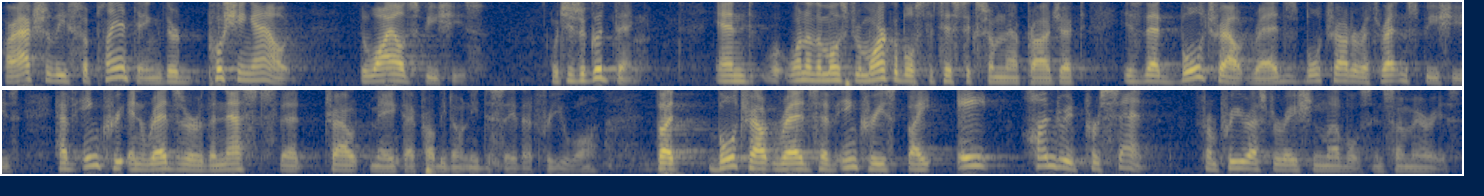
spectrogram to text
are actually supplanting, they're pushing out the wild species, which is a good thing. And one of the most remarkable statistics from that project is that bull trout redds, bull trout are a threatened species, have increased, and redds are the nests that trout make. I probably don't need to say that for you all. But bull trout redds have increased by 800% from pre restoration levels in some areas.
